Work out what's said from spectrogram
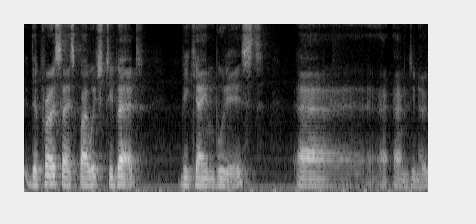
the process by which Tibet became Buddhist, uh, and you know,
